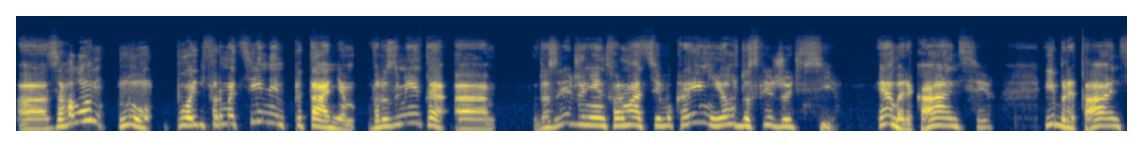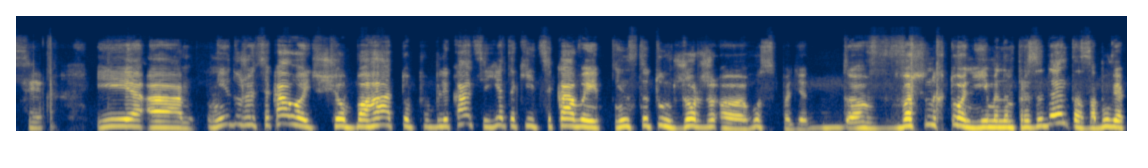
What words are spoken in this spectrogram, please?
А, загалом, ну, по інформаційним питанням, ви розумієте, е, дослідження інформації в Україні його досліджують всі: і американці, і британці. І е, мені дуже цікаво, що багато публікацій є такий цікавий інститут Джорджа, о, господі, в Вашингтоні іменем президента забув як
